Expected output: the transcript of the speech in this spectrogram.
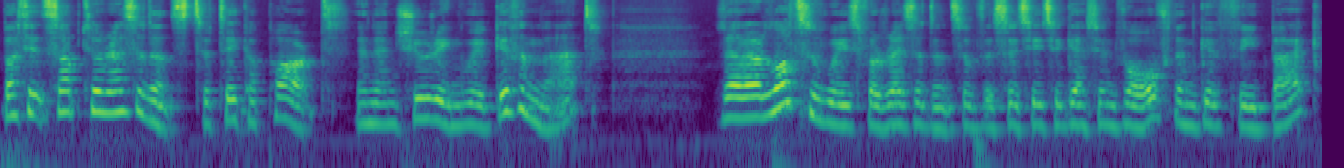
But it's up to residents to take a part in ensuring we're given that. There are lots of ways for residents of the city to get involved and give feedback.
